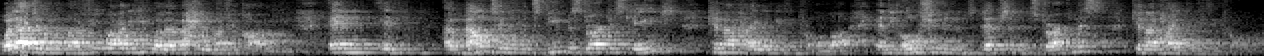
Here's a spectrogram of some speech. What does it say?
وَلَا جَبْلُ مَا فِي وَعْرِهِ وَلَا بَحْرُ مَا فِي قَعْرِهِ And in a mountain in its deepest, darkest caves cannot hide anything from Allah, and the ocean in its depths and its darkness cannot hide anything from Allah.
